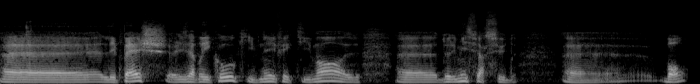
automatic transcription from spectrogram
euh, les pêches, les abricots qui venaient effectivement euh, de l'hémisphère sud. bon,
